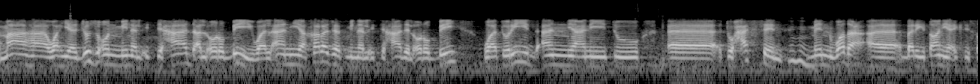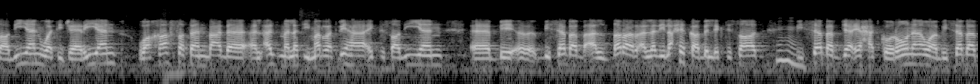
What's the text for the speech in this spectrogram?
معها وهي جزء من الاتحاد الأوروبي. والآن هي خرجت من الاتحاد الأوروبي وتريد أن يعني تحسن من وضع بريطانيا اقتصاديا وتجاريا وخاصة بعد الأزمة التي مرت بها اقتصاديا بسبب الضرر الذي لحق بالاقتصاد بسبب جائحة كورونا وبسبب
